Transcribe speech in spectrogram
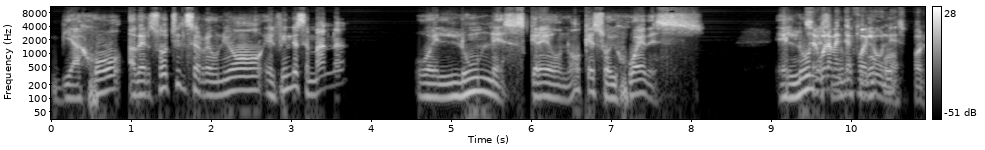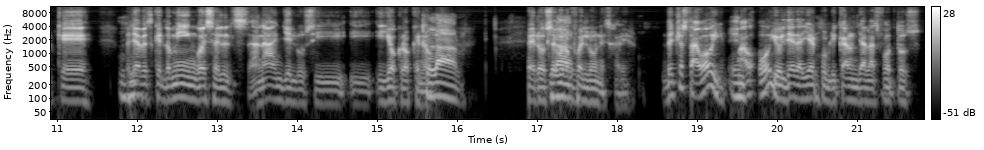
viajó, a ver, Xochitl se reunió el fin de semana o el lunes, creo, ¿no? Que es hoy jueves. El lunes. Seguramente fue el lunes, porque pues, ya ves que el domingo es el San Angelus y, y, yo creo que no. Claro. Pero seguro fue el lunes, Javier. De hecho, hasta hoy, hoy o el día de ayer publicaron ya las fotos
